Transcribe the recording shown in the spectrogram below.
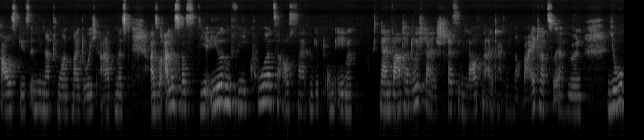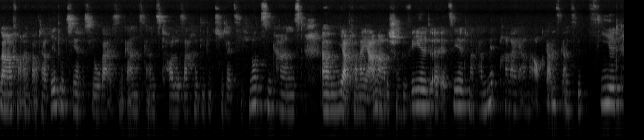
rausgehst in die Natur und mal durchatmest. Also alles, was dir irgendwie kurze Auszeiten gibt, um eben dein Vata durch deinen stressigen, lauten Alltag nicht noch weiter zu erhöhen. Yoga, vor allem Vata reduzierendes Yoga, ist eine ganz, ganz tolle Sache, die du zusätzlich nutzen kannst. Ähm, ja, Pranayama habe ich schon gewählt, äh, erzählt. Man kann mit Pranayama auch ganz, ganz gezielt gezielt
